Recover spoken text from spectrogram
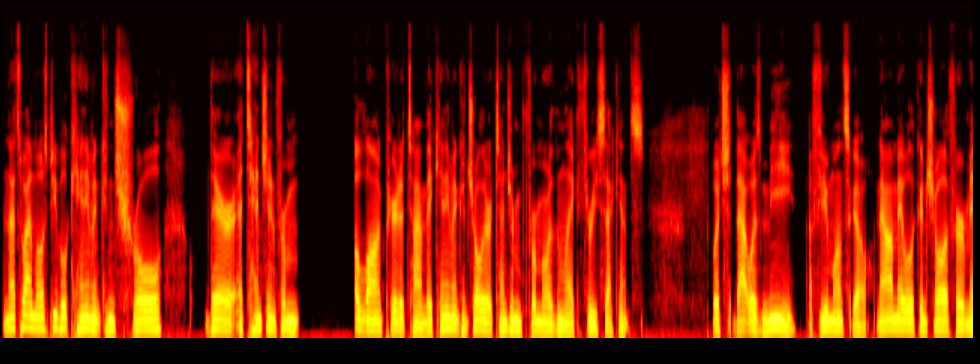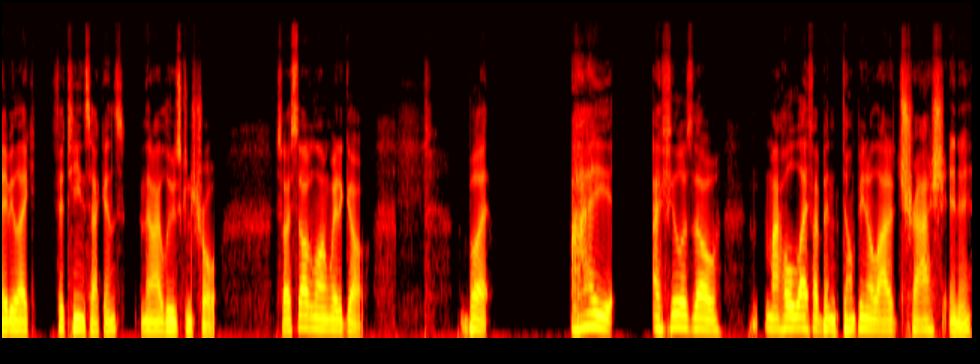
And that's why most people can't even control their attention from a long period of time. They can't even control their attention for more than like three seconds, which that was me a few months ago. Now I'm able to control it for maybe like 15 seconds and then I lose control. So I still have a long way to go. But I I feel as though my whole life I've been dumping a lot of trash in it.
